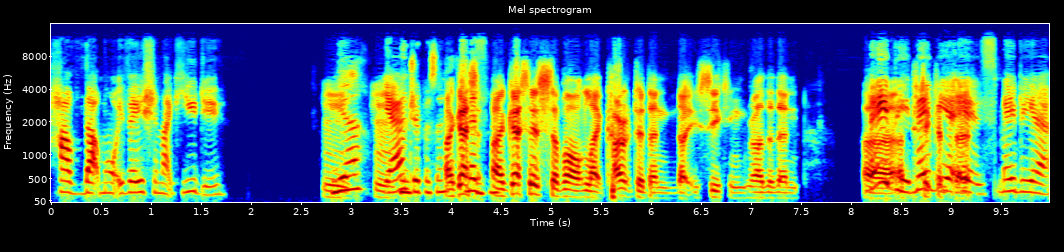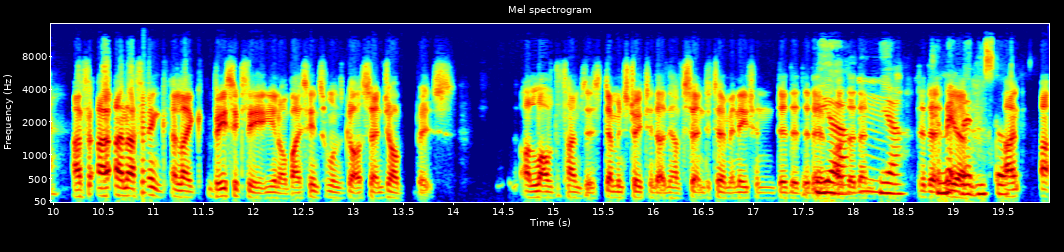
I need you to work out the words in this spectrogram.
have that motivation like you do? Mm, yeah mm. Yeah, 100% I guess I guess it's about like character then that you're seeking rather than uh, maybe, maybe particular- it is, maybe yeah. I f- I- and I think like basically, you know, by saying someone's got a certain job, it's a lot of the times it's demonstrating that they have certain determination, da, da, da, da, Yeah. rather than yeah da, da, yeah. commitment and stuff And uh,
